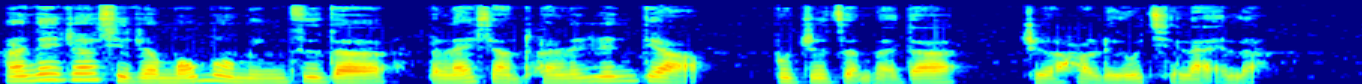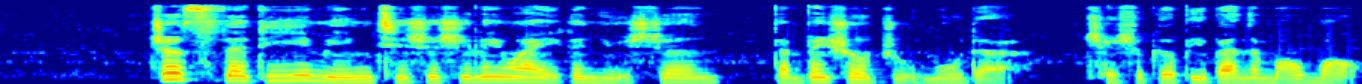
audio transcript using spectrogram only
而那张写着某某名字的，本来想团了扔掉，不知怎么的，折好留起来了。这次的第一名其实是另外一个女生，但备受瞩目的却是隔壁班的某某。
